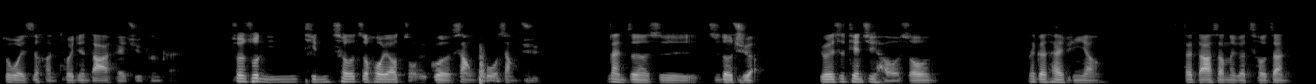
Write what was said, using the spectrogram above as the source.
所以我也是很推荐大家可以去看看。虽然说您停车之后要走一个上坡上去，那真的是值得去啊。尤其是天气好的时候，那个太平洋再搭上那个车站，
